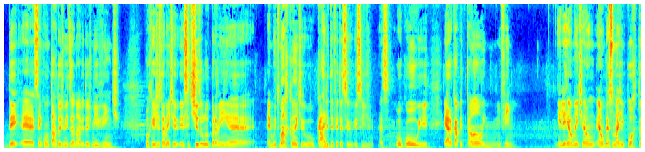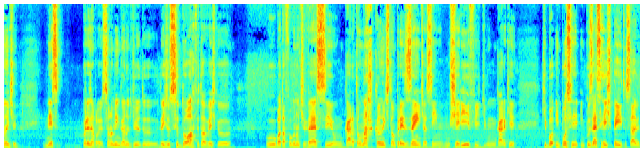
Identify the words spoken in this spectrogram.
de, é, sem contar 2019 e 2020. Porque justamente esse título, para mim, é, é muito marcante. O Carly ter feito esse, esse, esse, o gol e era o capitão, enfim. Ele realmente é um, é um personagem importante nesse. Por exemplo, se eu não me engano, de, de, desde o Sidorf, talvez que o, o Botafogo não tivesse um cara tão marcante, tão presente, assim, um xerife, um cara que que impusesse respeito, sabe?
